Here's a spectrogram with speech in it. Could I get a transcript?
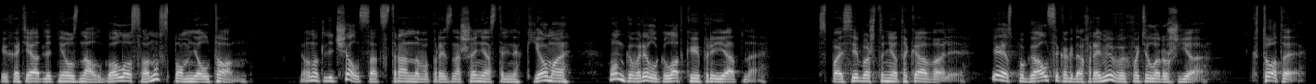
И хотя Адлет не узнал голос, он вспомнил тон. Он отличался от странного произношения остальных Кьёма, он говорил гладко и приятно. «Спасибо, что не атаковали. Я испугался, когда Фрейми выхватила ружье. Кто ты?»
